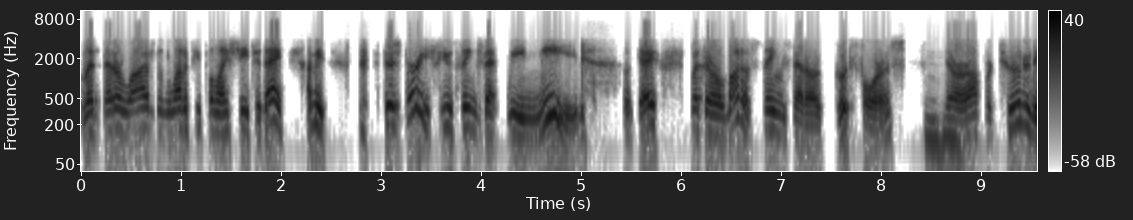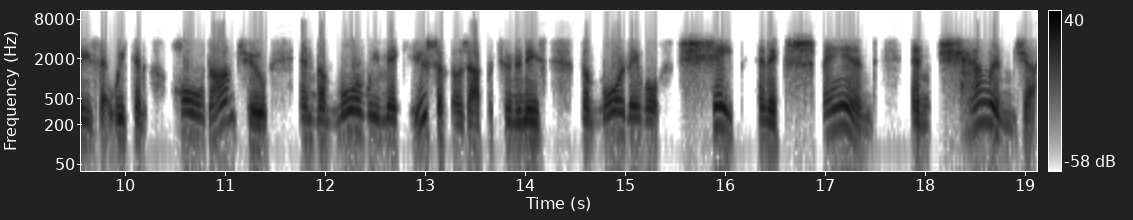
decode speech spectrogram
led better lives than a lot of people I see today. I mean, there's very few things that we need, okay? But there are a lot of things that are good for us. Mm-hmm. There are opportunities that we can hold on to. And the more we make use of those opportunities, the more they will shape and expand and challenge us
